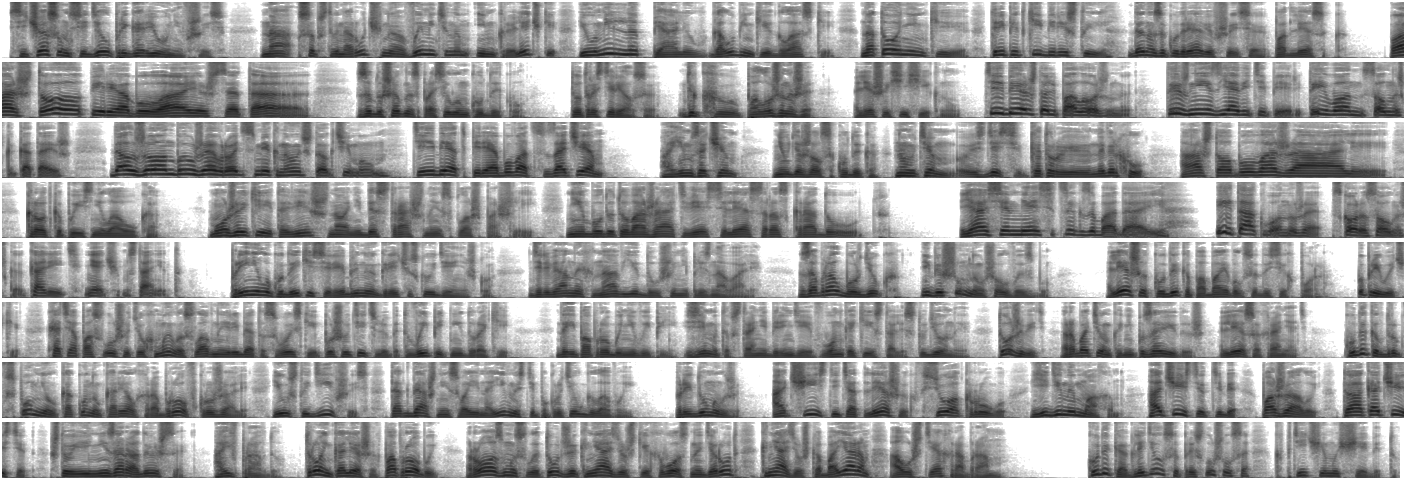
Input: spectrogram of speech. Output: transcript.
Сейчас он сидел пригорюнившись, на собственноручно выметенном им крылечке и умильно пялил голубенькие глазки на тоненькие трепетки бересты, да на закудрявившийся подлесок. «По что переобуваешься-то?» — задушевно спросил он кудыку. Тот растерялся. «Так положено же!» — Леша хихикнул. «Тебе, что ли, положено? Ты ж не из яви теперь, ты вон солнышко катаешь. Должен бы уже вроде смекнуть, что к чему. Тебе-то переобуваться зачем?» «А им зачем?» — не удержался Кудыка. «Ну, тем здесь, которые наверху». «А чтобы уважали», — кротко пояснила Аука. «Мужики-то, видишь, но они бесстрашные сплошь пошли. Не будут уважать, весь лес раскрадут. Ясен месяц их забодай, и так вон уже, скоро солнышко, калить нечем станет». Принял у Кудыки серебряную греческую денежку. Деревянных навьи души не признавали. Забрал бурдюк и бесшумно ушел в избу. Леших Кудыка побаивался до сих пор. По привычке. Хотя послушать ухмыло славные ребята свойские, пошутить любят, выпить не дураки. Да и попробуй не выпей. Зимы-то в стране Берендеев вон какие стали, студеные. Тоже ведь работенка не позавидуешь, лес охранять. Кудыка вдруг вспомнил, как он укорял храбров в кружале, и, устыдившись, тогдашней своей наивности покрутил головой. Придумал же, очистить от леших всю округу, единым махом. Очистит тебе, пожалуй, так очистит, что и не зарадуешься. А и вправду, тронь-ка леших, попробуй. Розмыслы тут же князюшке хвост надерут, князюшка боярам, а уж те храбрам. Кудыка огляделся, прислушался к птичьему щебету.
